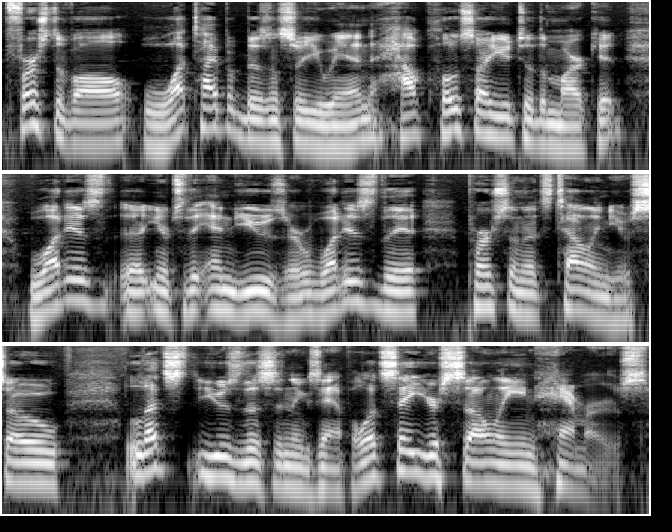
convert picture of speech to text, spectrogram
first of all what type of business are you in? How close are you to the market? What is uh, you know to the end user? What is the person that's telling you? So let's use this as an example. Let's say you're selling hammers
